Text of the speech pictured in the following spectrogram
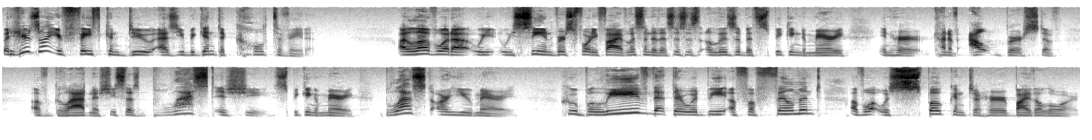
But here's what your faith can do as you begin to cultivate it. I love what uh, we, we see in verse 45. Listen to this. This is Elizabeth speaking to Mary in her kind of outburst of, of gladness. She says, Blessed is she, speaking of Mary. Blessed are you, Mary, who believed that there would be a fulfillment of what was spoken to her by the Lord.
